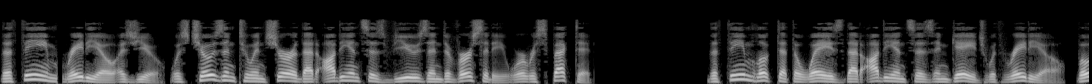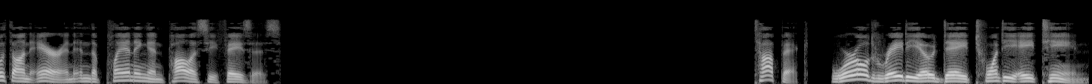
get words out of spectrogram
The theme Radio is You was chosen to ensure that audiences' views and diversity were respected. The theme looked at the ways that audiences engage with radio, both on air and in the planning and policy phases. Topic: World Radio Day 2018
